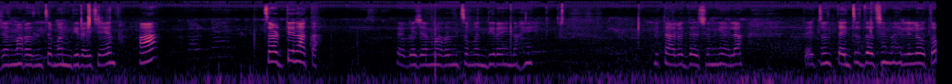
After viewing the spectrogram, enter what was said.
गजानन महाराजांचं मंदिर आहे हा? चढते ना आता. त्या गजानन महाराजांचं मंदिर आहे नाही इथं आलो दर्शन घ्यायला. त्याचं त्यांचंच दर्शन राहिलेलं होतं.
